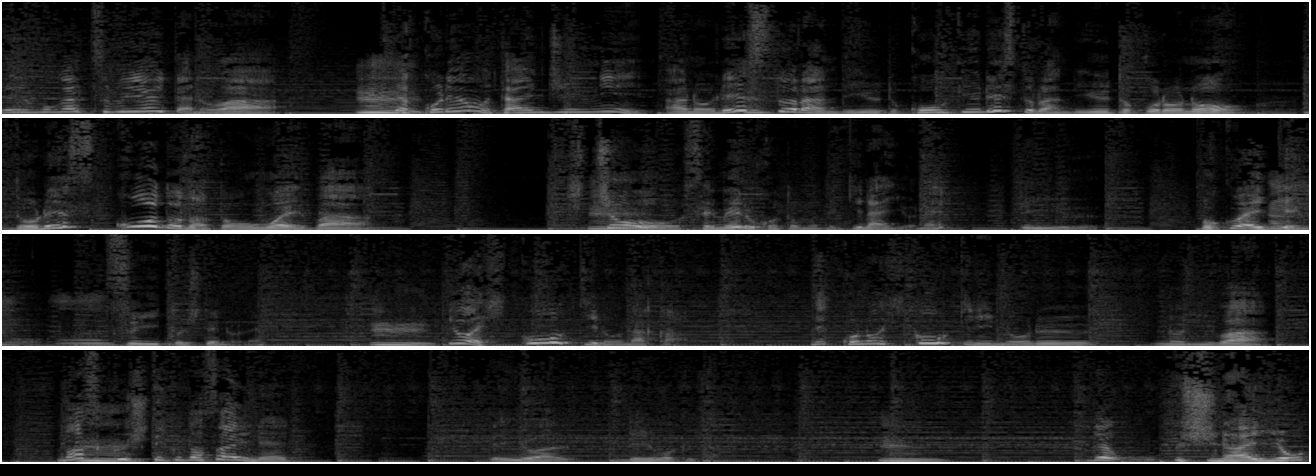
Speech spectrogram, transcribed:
うん。で僕がつぶやいたのは、うん。これはもう単純にあのレストランでいうと高級レストランでいうところのドレスコードだと思えば機長を責めることもできないよねっていう僕は意見をツイートしてるのねうん。要は飛行機の中でこの飛行機に乗るのにはマスクしてくださいねって言われるわけじゃんうん。でしないよ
